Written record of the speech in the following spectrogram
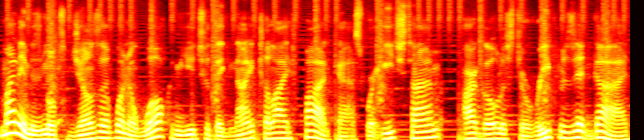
my name is Milton Jones. I want to welcome you to the Ignite to Life podcast, where each time our goal is to represent God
